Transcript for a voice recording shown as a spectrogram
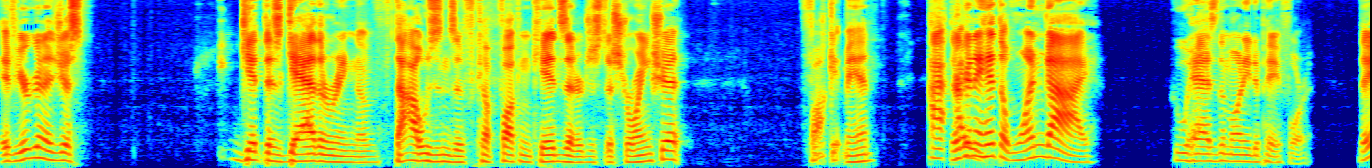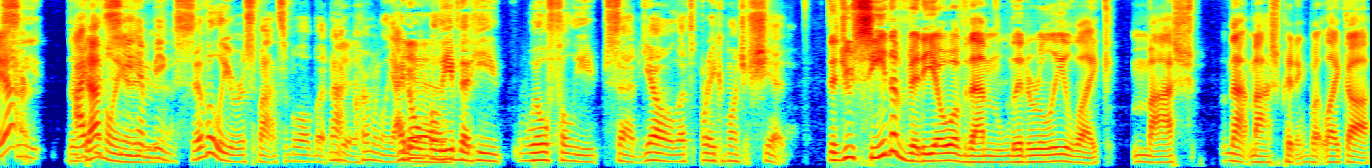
if you're gonna just get this gathering of thousands of fucking kids that are just destroying shit, fuck it, man. I, They're I- gonna hit the one guy who has the money to pay for it. They are. See, They're I definitely could see him being that. civilly responsible, but not Yeah. criminally. I don't believe that he willfully said, "Yo, let's break a bunch of shit." Did you see the video of them literally like mosh, not mosh pitting, but like uh,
